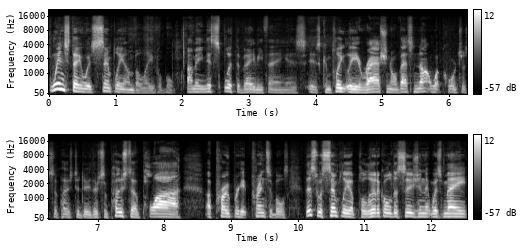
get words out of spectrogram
Wednesday was simply unbelievable. I mean, this split the baby thing is, is completely irrational. That's not what courts are supposed to do. They're supposed to apply appropriate principles. This was simply a political decision that was made.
